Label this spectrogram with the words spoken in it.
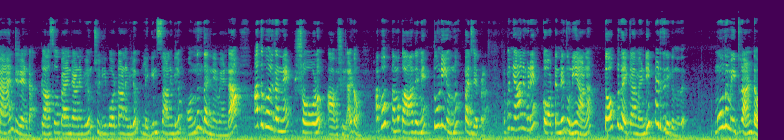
പാന്റ് വേണ്ട. പ്ലാസോ പാന്റ് ആണെങ്കിലും ചുരി ബോട്ട് ആണെങ്കിലും ലെഗിൻസ് ആണെങ്കിലും ഒന്നും തന്നെ വേണ്ട. അതുപോലെ തന്നെ ഷോളും ആവശ്യമില്ല കേട്ടോ അപ്പോൾ നമുക്ക് ആദ്യമേ തുണിയൊന്ന് പരിചയപ്പെടാം. അപ്പൊ ഞാനിവിടെ കോട്ടന്റെ തുണിയാണ് ടോപ്പ് തയ്ക്കാൻ വേണ്ടി എടുത്തിരിക്കുന്നത്. മൂന്ന് മീറ്റർ ആണ് കേട്ടോ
